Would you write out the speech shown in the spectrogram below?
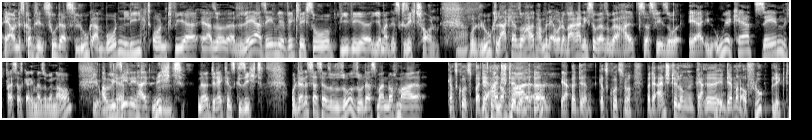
Ja, und es kommt hinzu, dass Luke am Boden liegt und wir, also, also Lea sehen wir wirklich so, wie wir jemand ins Gesicht schauen. Ja. Und Luke lag ja so halb, haben wir, oder war er nicht sogar sogar halt, dass wir so eher ihn umgekehrt sehen? Ich weiß das gar nicht mehr so genau. Aber wir sehen ihn halt nicht mhm. ne, direkt ins Gesicht. Und dann ist das ja sowieso so, dass man nochmal Ganz kurz, bei der Einstellung, mal, ne? äh, ja. bei der, ganz kurz nur, bei der Einstellung, ja. äh, in der man auf Flug blickt,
